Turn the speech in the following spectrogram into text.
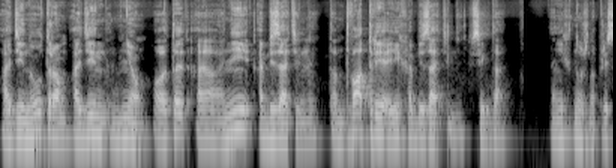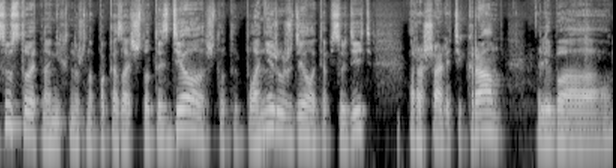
один утром, один днем. Вот это, а, они обязательны. Там 2-3 их обязательны всегда. На них нужно присутствовать, на них нужно показать, что ты сделал, что ты планируешь делать, обсудить, расшарить экран, либо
